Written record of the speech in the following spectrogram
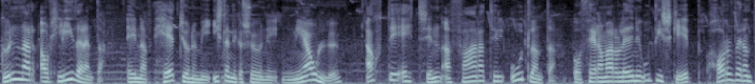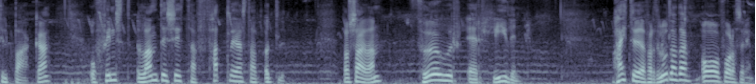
Gunnar á hlýðarenda, ein af hetjónum í Íslandingasögunni Njálu, átti eitt sinn að fara til útlanda og þegar hann var á leiðinni út í skip horfir hann tilbaka og finnst landið sitt það fallegast af öllu. Þá sagði hann, fögur er hlýðin. Hætti við að fara til útlanda og fór áttur heim.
